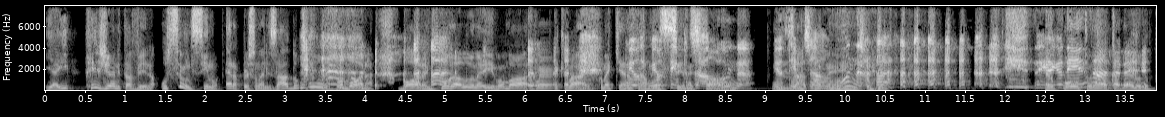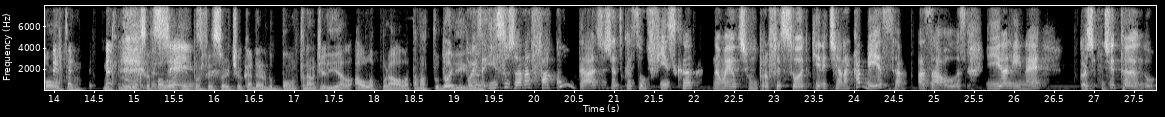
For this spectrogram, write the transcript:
E aí, Regiane Taveira, o seu ensino era personalizado ou vambora? Bora, empurra a aluna aí, vambora. Como é que vai? Como é que era para você na escola? Aluna? Meu Exatamente. tempo de aluna? Era o ponto, né? O caderno do ponto. Lembra que você falou Gente. que o professor tinha o caderno do ponto, né? Onde ele ia aula por aula, tava tudo pois, ali. Pois né? Isso já na faculdade de educação física, não é? Eu tinha um professor que ele tinha na cabeça as aulas. E ali, né? Ditando,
